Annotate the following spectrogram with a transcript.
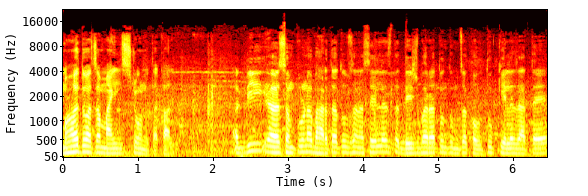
महत्त्वाचा माइलस्टोन होता काल. अगदी संपूर्ण भारतातून नसेलच तर देशभरातून तुमचं कौतुक केलं जात आहे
